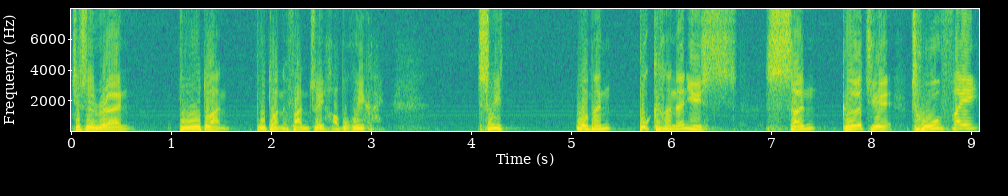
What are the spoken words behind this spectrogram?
就是人不断不断的犯罪，毫不悔改。所以，我们不可能与神隔绝，除非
